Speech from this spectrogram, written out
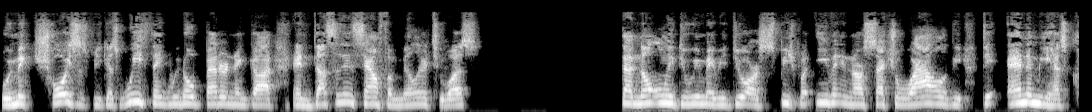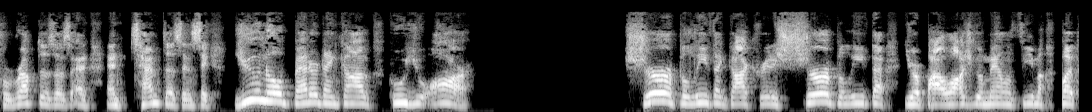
we make choices because we think we know better than God. And doesn't it sound familiar to us? That not only do we maybe do our speech, but even in our sexuality, the enemy has corrupted us and, and tempted us and say, you know better than God who you are. Sure, believe that God created. Sure, believe that you're biological male and female, but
